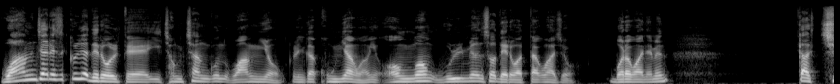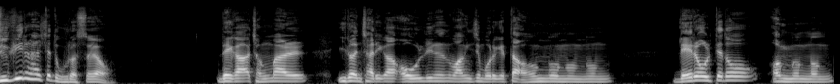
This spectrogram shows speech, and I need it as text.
왕자리에서 끌려 내려올 때 이 정창군 왕녀 그러니까 공양왕이 엉엉 울면서 내려왔다고 하죠. 뭐라고 하냐면 그러니까 즉위를 할 때도 울었어요. 내가 정말 이런 자리가 어울리는 왕인지 모르겠다. 엉엉엉엉. 내려올 때도 엉엉엉.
